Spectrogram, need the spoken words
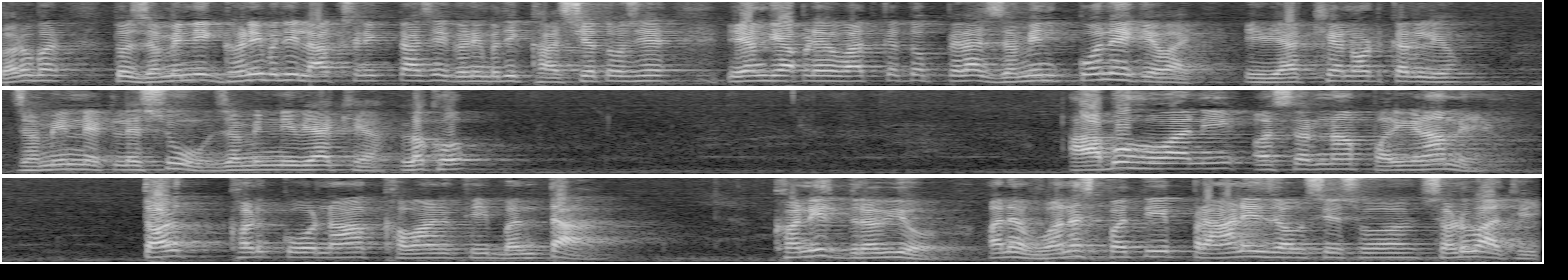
બરોબર? તો જમીનની ઘણી બધી લાક્ષણિકતા છે, ઘણી બધી ખાસિયતો છે. એ અંગે આપણે વાત કરીએ તો પહેલાં જમીન કોને કહેવાય? એ વ્યાખ્યા નોટ કરી લ્યો. જમીન એટલે શું? જમીનની વ્યાખ્યા. લખો. આબોહવાની અસરના પરિણામે તળખડકોના ખવાણથી બનતા ખનિજ દ્રવ્યો અને વનસ્પતિ પ્રાણીજ અવશેષો સડવાથી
